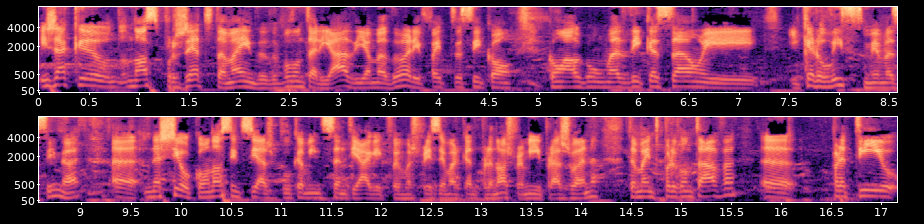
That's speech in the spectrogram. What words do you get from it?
E já que o nosso projeto também de, de, voluntariado e amador e feito assim com, com alguma dedicação e, e carolice, mesmo assim, não é? Uh, nasceu com o nosso entusiasmo pelo caminho de Santiago e que foi uma experiência marcante para nós, para mim e para a Joana, também te perguntava. Uh, para ti, o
